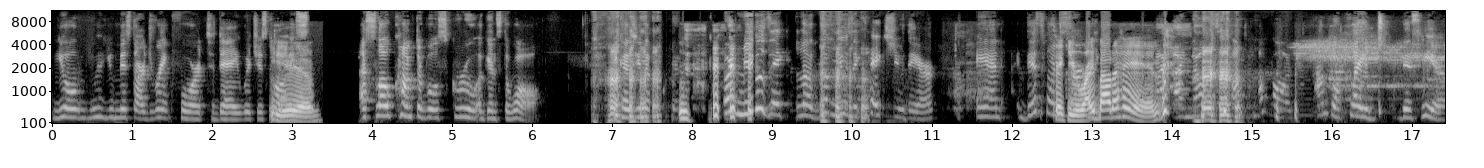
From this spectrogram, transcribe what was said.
you'll you missed our drink for today which is called yeah. a, a slow comfortable screw against the wall. Because you know good music look good music takes you there. And this one take you right by the hand. I, I know. So I'm, I'm, gonna, I'm gonna play this here.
